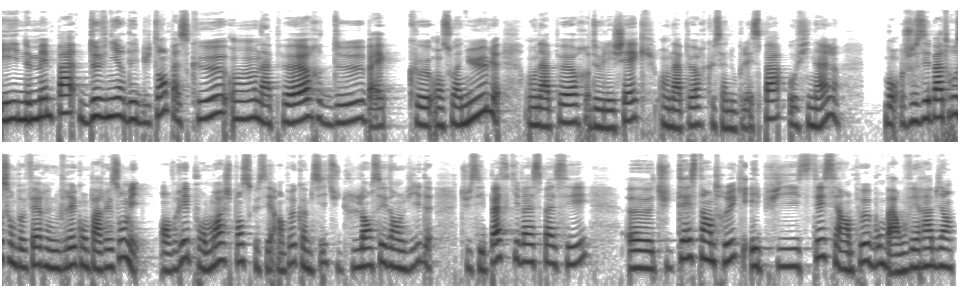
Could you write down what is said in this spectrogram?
et ne même pas devenir débutant parce que on a peur de bah, qu'on soit nul, on a peur de l'échec, on a peur que ça nous plaise pas au final. Bon, je sais pas trop si on peut faire une vraie comparaison, mais en vrai, pour moi, je pense que c'est un peu comme si tu te lançais dans le vide, tu sais pas ce qui va se passer, euh, tu testes un truc, et puis, tu sais, c'est un peu, bon, bah, on verra bien.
